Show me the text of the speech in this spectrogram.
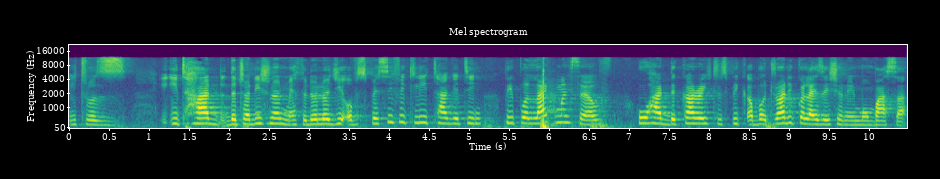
It, was, it had the traditional methodology of specifically targeting people like myself who had the courage to speak about radicalization in Mombasa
